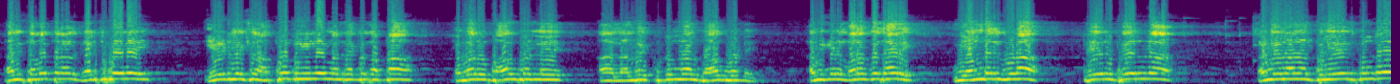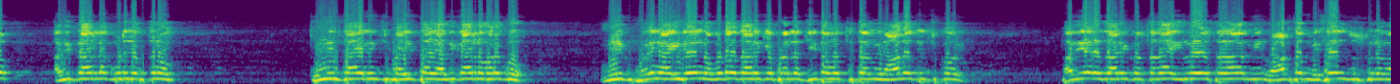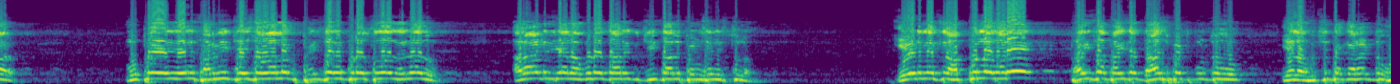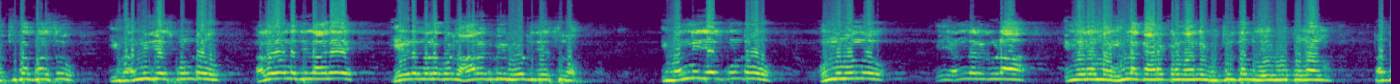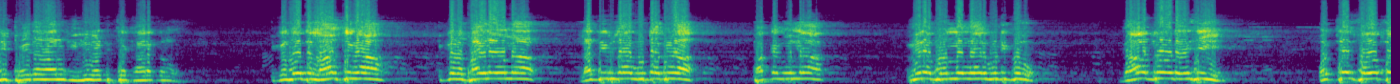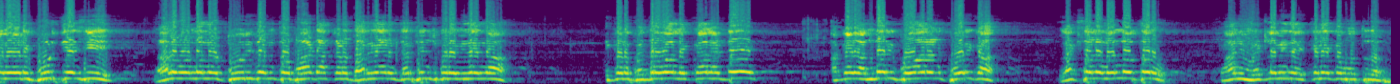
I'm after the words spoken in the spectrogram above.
పది సంవత్సరాలు గడిచిపోయినాయి. ఏడు లక్షల అప్పు మిగిలినాయి మన దగ్గర తప్ప ఎవరు బాగుపడలే. ఆ నలభై కుటుంబాలు బాగుపడ్డాయి. అందుకని మరొకసారి మీ అందరు కూడా పేరు పేరున ధన్యవాదాలు తెలియజేసుకుంటూ అధికారులకు కూడా చెప్తున్నాం. కింది స్థాయి నుంచి పై స్థాయి అధికారుల వరకు మీకు పోయిన ఐదేళ్ళు ఒకటో తారీఖు ఎప్పుడన్నా జీతం వచ్చిందా మీరు ఆలోచించుకోరు. పదిహేను తారీఖు వస్తుందా ఇరవై వస్తుందా మీరు వాట్సాప్ మెసేజ్ చూసుకునేవారు. ముప్పై ఐదేళ్ళు ఏళ్ళు సర్వీస్ చేసే వాళ్ళకి పెన్షన్ ఎప్పుడు వస్తుందో తెలియదు. అలాంటిది ఇవాళ ఒకటో తారీఖు జీతాలు పెన్షన్ ఇస్తున్నాం. ఏడు లక్షల అప్పుల్లో సరే పైసా పైసా దాచిపెట్టుకుంటూ ఇలా ఉచిత కరెంటు ఉచిత బస్సు ఇవన్నీ చేసుకుంటూ నల్గొండ జిల్లానే ఏడు వందల కోట్ల ఆర్ఎండ్బి రోడ్లు చేస్తున్నాం. ఇవన్నీ చేసుకుంటూ ముందు ముందు మీ అందరు కూడా ఇందులో ఇళ్ళ కార్యక్రమాన్ని ఉధృతం చేయబోతున్నాం. ప్రతి పేదవానికి ఇల్లు కట్టించే కార్యక్రమం. ఇకపోతే లాస్ట్గా ఇక్కడ పైన ఉన్న లతీఫ్ షా గుట్ట మీద పక్కకున్న వీర బ్రహ్మం గారి గుడికు ఘాట్ రోడ్ వేసి వచ్చే సంవత్సరం నాటికి పూర్తి చేసి నల్గొండలో టూరిజంతో పాటు అక్కడ దర్గాని దర్శించుకునే విధంగా ఇక్కడ పెద్దవాళ్ళు ఎక్కాలంటే అక్కడ అందరికి పోవాలని కోరిక. లక్షల మంది వస్తారు. కానీ మెట్ల మీద ఎక్కలేకపోతున్నారు.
